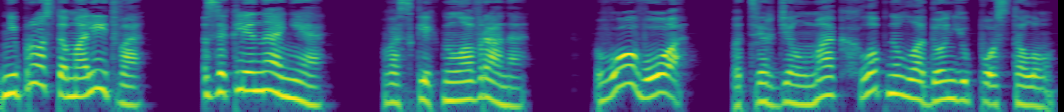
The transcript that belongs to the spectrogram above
Не просто молитва. Заклинание!» — воскликнула Врана. «Во-во!» — подтвердил маг, хлопнув ладонью по столу.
